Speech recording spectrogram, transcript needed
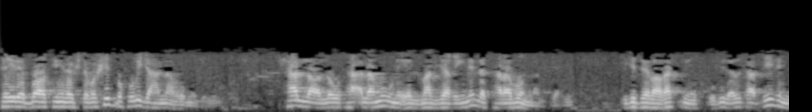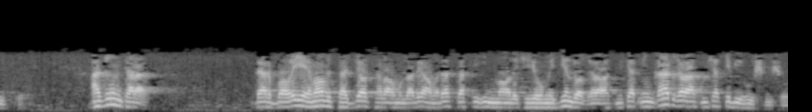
سیر باطنی داشته باشید به خوبی جهنم رو می‌بینید. کلا لو تعلمون علم الیقین لتربون الیقین. دیگه دلالت به این خوبی در تردید نیست. از اون طرف درباره امام سجاد سلام الله علیه آمده است وقتی این مالک یوم دین را قرائت می‌کرد اینقدر قرائت می‌کرد که بیهوش می‌شد.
